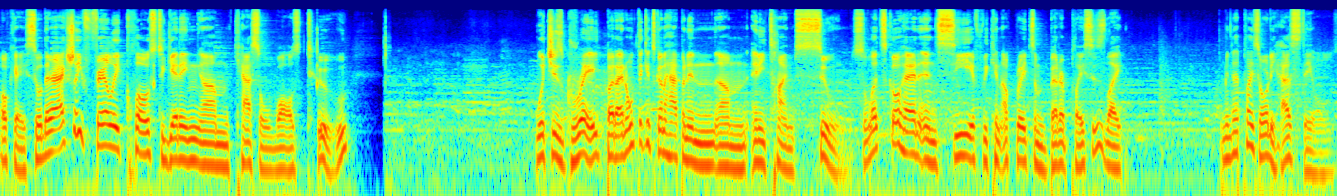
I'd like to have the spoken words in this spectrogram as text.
Okay, so they're actually fairly close to getting um, castle walls too. Which is great, but I don't think it's going to happen in um, anytime soon. So let's go ahead and see if we can upgrade some better places. Like, I mean, that place already has stables.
